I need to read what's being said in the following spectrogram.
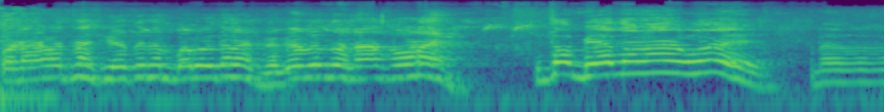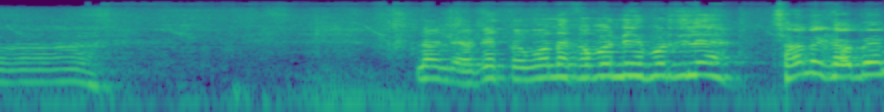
પણ આવે ત્યાં ખેતર ને બરોબર તને ભેગા તો ના છોડાય એ તો બે દણા હોય. લે લે કે તમને ખબર નહીં પડતી લે. છે ને ખબર?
